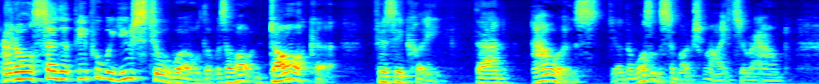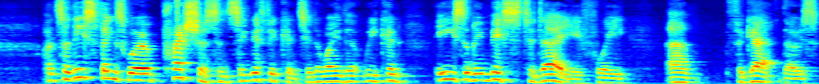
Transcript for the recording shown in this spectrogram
and also that people were used to a world that was a lot darker physically than ours. You know, there wasn't so much light around. And so these things were precious and significant in a way that we can easily miss today if we um, forget those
